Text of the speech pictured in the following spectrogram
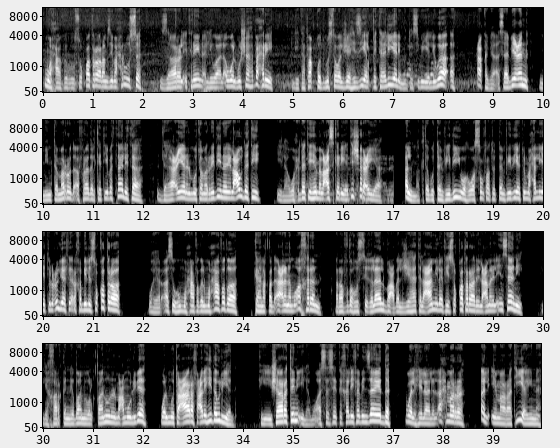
محافظ سقطرى رمزي محروس زار الاثنين اللواء الأول مشاه بحري لتفقد مستوى الجاهزية القتالية لمنتسبي اللواء عقب أسابيع من تمرد أفراد الكتيبة الثالثة داعيا المتمردين للعودة إلى وحدتهم العسكرية الشرعية. المكتب التنفيذي وهو السلطة التنفيذية المحلية العليا في أرخبيل سقطرى ويرأسه محافظ المحافظة. كان قد أعلن مؤخرا رفضه استغلال بعض الجهات العاملة في سقطرى للعمل الإنساني لخرق النظام والقانون المعمول به والمتعارف عليه دوليا في إشارة إلى مؤسسة خليفة بن زايد والهلال الأحمر الإماراتيين.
